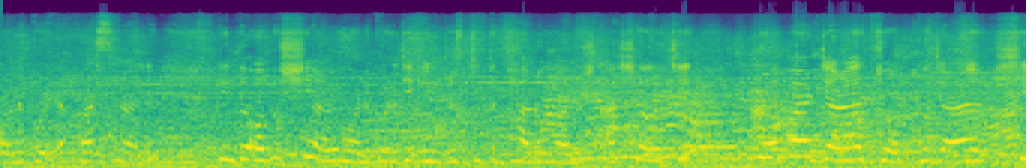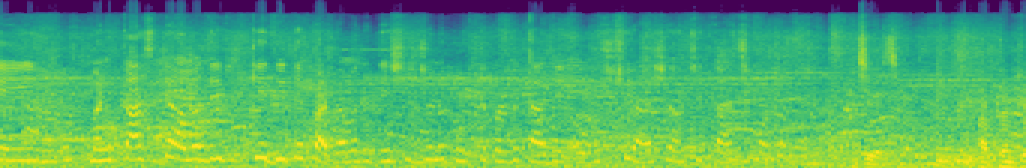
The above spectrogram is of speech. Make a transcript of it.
মনে করি না পার্সোনালি কিন্তু অবশ্যই আমি মনে করি যে ইন্ডাস্ট্রিতে ভালো মানুষ আসা উচিত। প্রপার যারা যোগ্য যারা সেই মানে কাজটা আমাদেরকে দিতে পারবে আমাদের দেশের জন্য করতে পারবে তাদের অবশ্যই উচিত কাজ করা জি জি। আপনাকে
